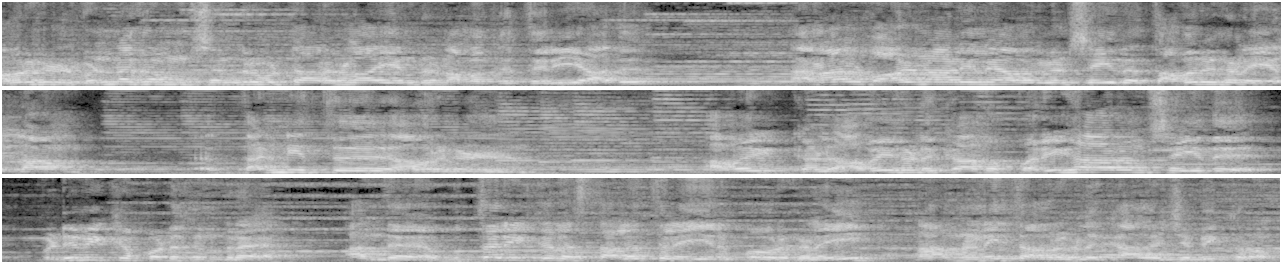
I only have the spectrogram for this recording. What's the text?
அவர்கள் விண்ணகம் சென்று விட்டார்களா என்று நமக்கு தெரியாது. ஆனால் வாழ்நாளிலே அவர்கள் செய்த தவறுகளை எல்லாம் தண்டித்து அவர்கள் அவைகள் அவைகளுக்காக பரிகாரம் செய்து விடுவிக்கப்படுகின்ற அந்த உத்தரிக்கிற ஸ்தலத்தில் இருப்பவர்களை நாம் நினைத்து அவர்களுக்காக ஜெபிக்கிறோம்.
